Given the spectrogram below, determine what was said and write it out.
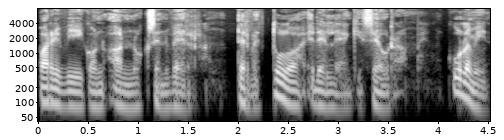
pari viikon annoksen verran. Tervetuloa edelleenkin seuraamme. Kuulemiin.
